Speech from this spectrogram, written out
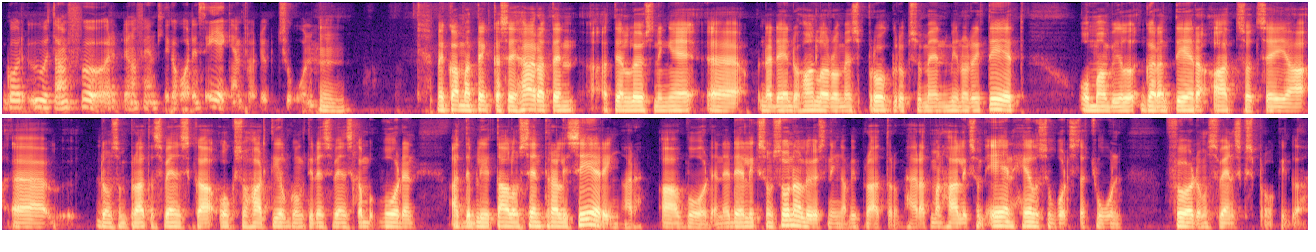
går utanför den offentliga vårdens egen produktion. Mm. Men kan man tänka sig här att en, att en lösning är, eh, när det ändå handlar om en språkgrupp som är en minoritet, om man vill garantera att så att säga eh, de som pratar svenska också har tillgång till den svenska vården, att det blir tal om centraliseringar av vården? Är det liksom sådana lösningar vi pratar om här, att man har liksom en hälsovårdsstation för de svenskspråkiga?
